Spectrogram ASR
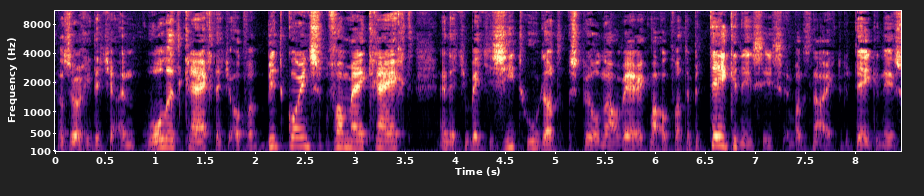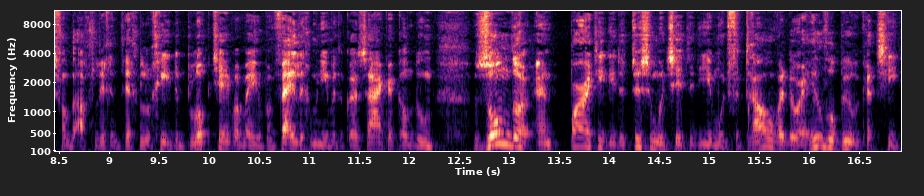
dan zorg ik dat je een wallet krijgt. Dat je ook wat bitcoins van mij krijgt. En dat je een beetje ziet hoe dat spul nou werkt. Maar ook wat de betekenis is. En wat is nou eigenlijk de betekenis van de achterliggende technologie, de blockchain, waarmee je op een veilige manier met elkaar zaken kan doen. Zonder een party die ertussen moet zitten, die je moet vertrouwen. Waardoor heel veel bureaucratie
